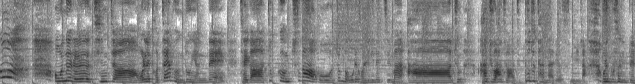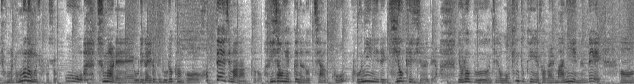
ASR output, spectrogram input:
아. 오늘은 진짜 원래 더 짧은 운동이었는데 제가 조금 추가하고 좀 더 오래 걸리긴 했지만 아주 아주 아주 아주 뿌듯한 날이었습니다. 우리 보선님들 정말 너무너무 잘하셨고 주말에 우리가 이렇게 노력한 거 헛되지만 않도록 이성의 끈을 놓지 않고 본인이를 기억해 주셔야 돼요. 여러분 제가 워킹 토킹에서 말 많이 했는데 어,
